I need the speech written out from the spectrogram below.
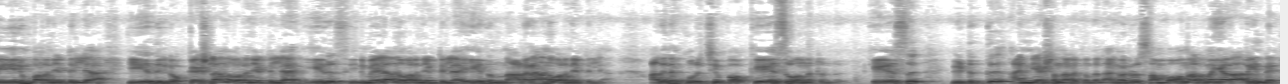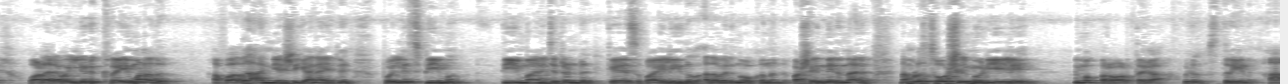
പേരും പറഞ്ഞിട്ടില്ല ഏത് ലൊക്കേഷനിലാന്ന് പറഞ്ഞിട്ടില്ല ഏത് സിനിമയിലാന്ന് പറഞ്ഞിട്ടില്ല ഏത് നടനാന്ന് പറഞ്ഞിട്ടില്ല. അതിനെക്കുറിച്ച് ഇപ്പോൾ കേസ് വന്നിട്ടുണ്ട്. കേസ് എടുത്ത് അന്വേഷണം നടക്കുന്നില്ല അങ്ങനെ ഒരു സംഭവം നടന്നെങ്കിൽ അത് അറിയണ്ടേ? വളരെ വലിയൊരു ക്രൈമാണത്. അപ്പോൾ അത് അന്വേഷിക്കാനായിട്ട് പോലീസ് ടീം തീരുമാനിച്ചിട്ടുണ്ട്. കേസ് ഫയൽ ചെയ്തു. അത് അവർ നോക്കുന്നുണ്ട്. പക്ഷെ എന്നിരുന്നാലും നമ്മൾ സോഷ്യൽ മീഡിയയിൽ മാധ്യമപ്രവർത്തക ഒരു സ്ത്രീയാണ്. ആ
